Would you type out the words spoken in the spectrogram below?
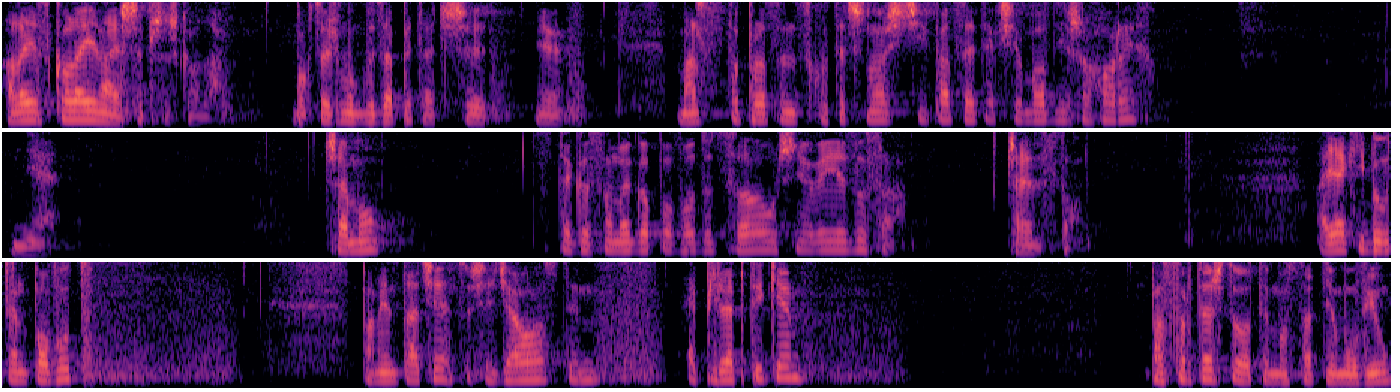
Ale jest kolejna jeszcze przeszkoda, bo ktoś mógłby zapytać, czy, nie wiem, masz 100% skuteczności, facet, jak się modlisz o chorych? Nie. Czemu? Z tego samego powodu, co uczniowie Jezusa. Często. A jaki był ten powód? Pamiętacie, co się działo z tym epileptykiem? Pastor też tu o tym ostatnio mówił.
